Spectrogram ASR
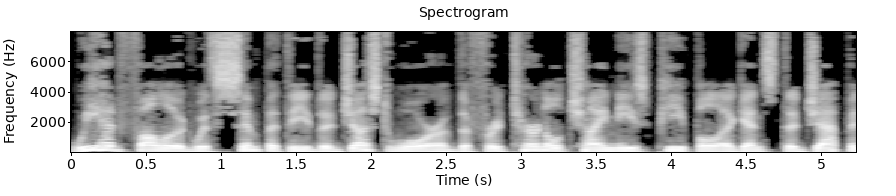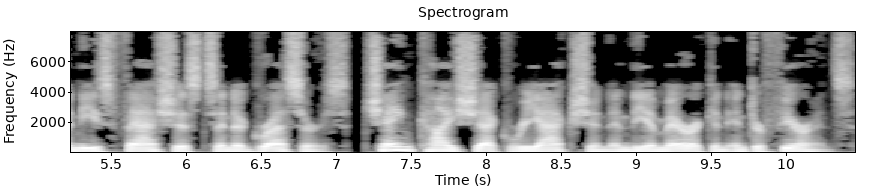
"...we had followed with sympathy the just war of the fraternal Chinese people against the Japanese fascists and aggressors, Chiang Kai-shek reaction and the American interference."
